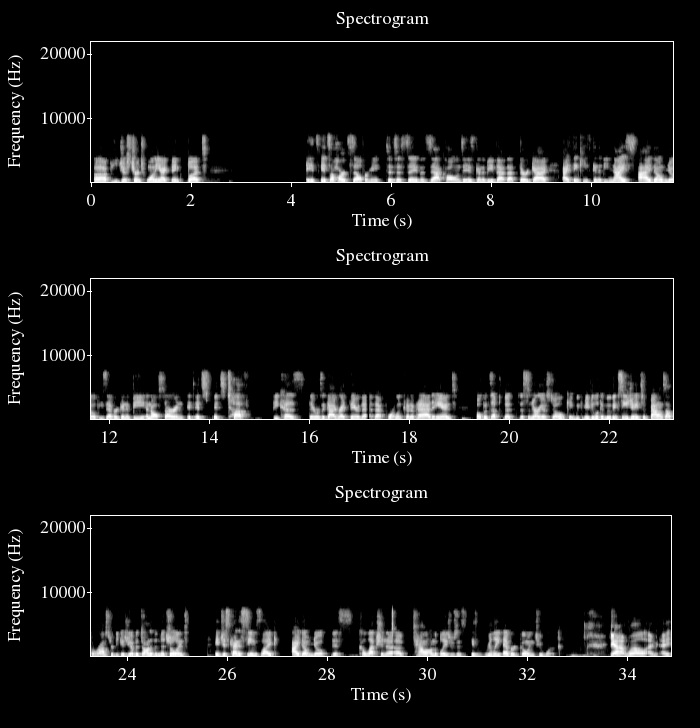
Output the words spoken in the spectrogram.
Uh, he just turned 20, I think, but it's it's a hard sell for me to, to say that Zach Collins is going to be that that third guy. I think he's going to be nice. I don't know if he's ever going to be an all star, and it, it's it's tough because there was a guy right there that that Portland could have had, and opens up the the scenarios to oh, okay, we can maybe look at moving CJ to balance out the roster because you have a Donovan Mitchell, and it just kind of seems like I don't know if this collection of, of talent on the Blazers is is really ever going to work. Yeah, well, I, I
